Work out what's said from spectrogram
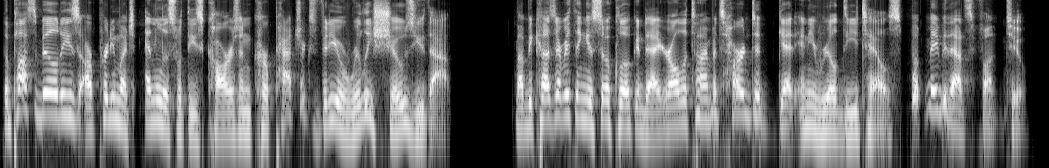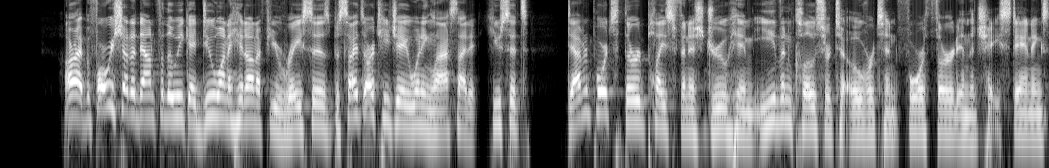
The possibilities are pretty much endless with these cars, and Kirkpatrick's video really shows you that. But because everything is so cloak and dagger all the time, it's hard to get any real details, but maybe that's fun too. All right, before we shut it down for the week, I do want to hit on a few races. Besides RTJ winning last night at Huset's, Davenport's third place finish drew him even closer to Overton for third in the chase standings.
